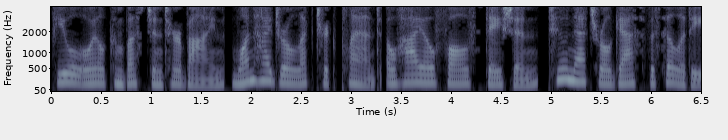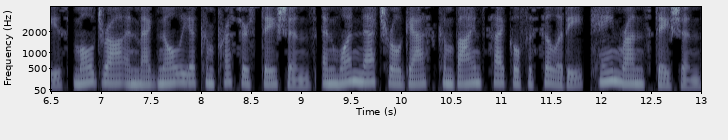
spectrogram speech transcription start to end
fuel-oil combustion turbine, one hydroelectric plant Ohio Falls Station, two natural gas facilities Muldraugh and Magnolia Compressor Stations and one natural gas combined cycle facility Cane Run Station.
